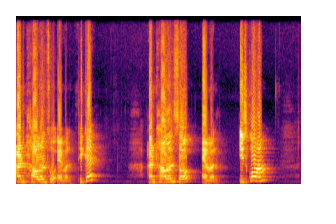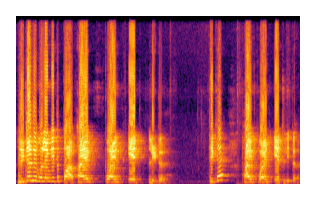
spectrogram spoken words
अंठावन सौ ठीक है? अंठावन सौ एम इसको हम लीटर में बोलेंगे तो फाइव पॉइंट एट लीटर ठीक है? फाइव पॉइंट एट लीटर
